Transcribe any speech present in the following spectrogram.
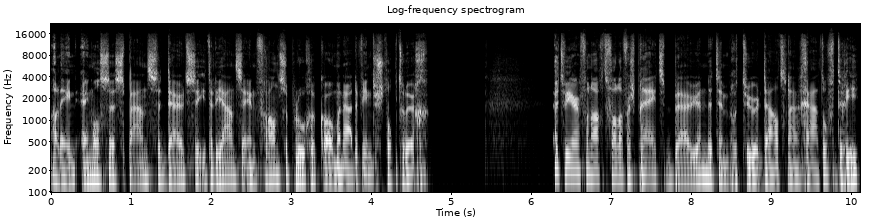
Alleen Engelse, Spaanse, Duitse, Italiaanse en Franse ploegen komen na de winterstop terug. Het weer vannacht vallen verspreid buien. De temperatuur daalt naar een graad of drie.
